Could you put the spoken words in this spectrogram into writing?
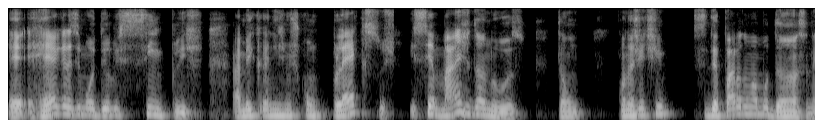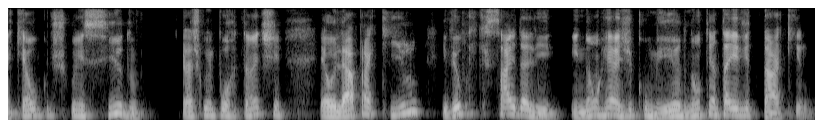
é, regras e modelos simples a mecanismos complexos, isso é mais danoso. Então, quando a gente se depara numa mudança, né, que é algo desconhecido, eu acho que o importante é olhar para aquilo e ver o que, que, sai dali, e não reagir com medo, não tentar evitar aquilo.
